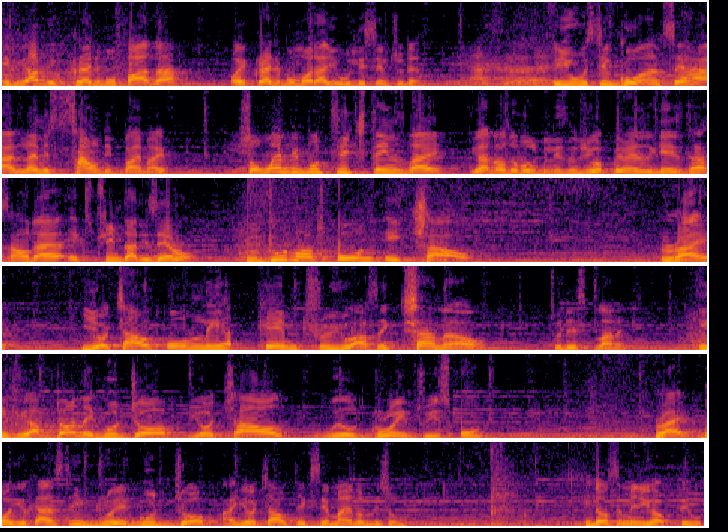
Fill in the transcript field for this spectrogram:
If you have a credible father or a credible mother, you will listen to them. You will still go and say, ah, let me sound it by my. So when people teach things like you are not supposed to be listening to your parents again, that's another extreme that is error. You do not own a child, right? Your child only came through you as a channel to this planet. If you have done a good job, your child will grow into his own, right? But you can still do a good job and your child takes a mind of his own. It doesn't mean you have failed.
